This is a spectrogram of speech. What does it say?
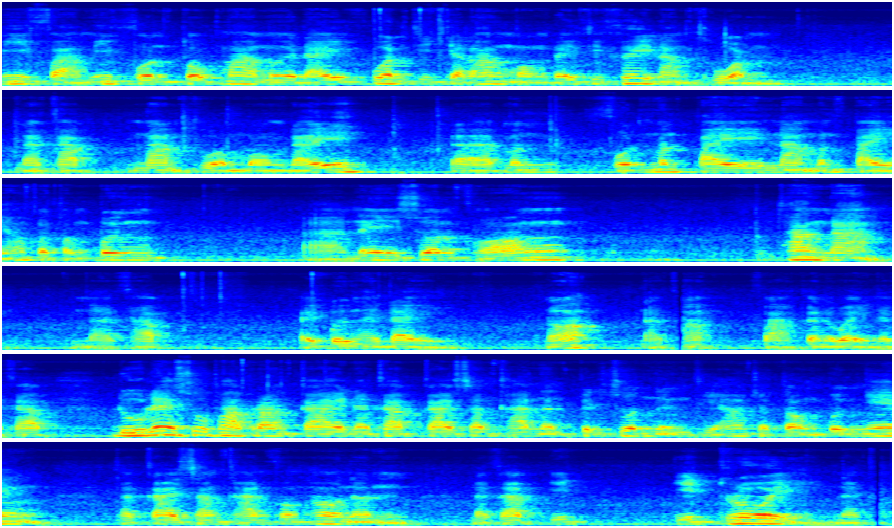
มีฝ่ามีฝนตกมาเมื่อใดควรที่จะร่างมองใดที่เคยน้ำท่วมนะครับน้ำท่วมมองใดอ่มันฝนมันไปน้ำมันไปเขาก็ต้องเบิ้งในส่วนของทางน้ำนะครับ ไปเบิ้งให้ได้เนาะนะครับฝากกันไว้นะครับ ดูแลสุขภาพร่างกายนะครับ กายสังขารนั้นเป็นส่วนหนึ่งที่เราจะต้องเบิ้งแย่งถ้ากายสังขารของเฮานั้นนะครับอิดอิดโรยนะครับ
